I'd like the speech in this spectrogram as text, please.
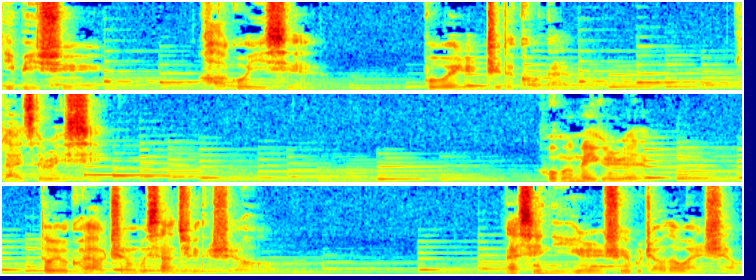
你必须好过一些。不为人知的苦难，来自瑞希。我们每个人都有快要撑不下去的时候，那些你一个人睡不着的晚上，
